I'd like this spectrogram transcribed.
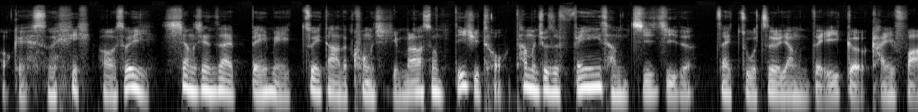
OK，所以哦，所以像现在北美最大的矿企 m a r a t o n Digital，他们就是非常积极的。在做这样的一个开发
